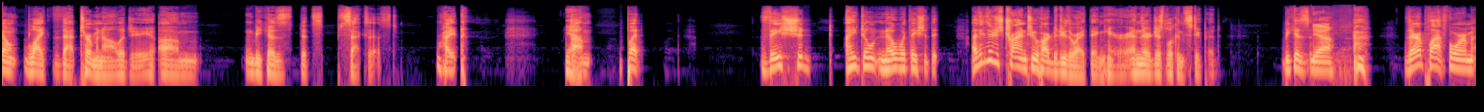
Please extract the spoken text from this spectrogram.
Don't like that terminology um, because it's sexist, right? Yeah. Um, but they should. I don't know what they should. I think they're just trying too hard to do the right thing here, and they're just looking stupid because Yeah. they're a platform.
